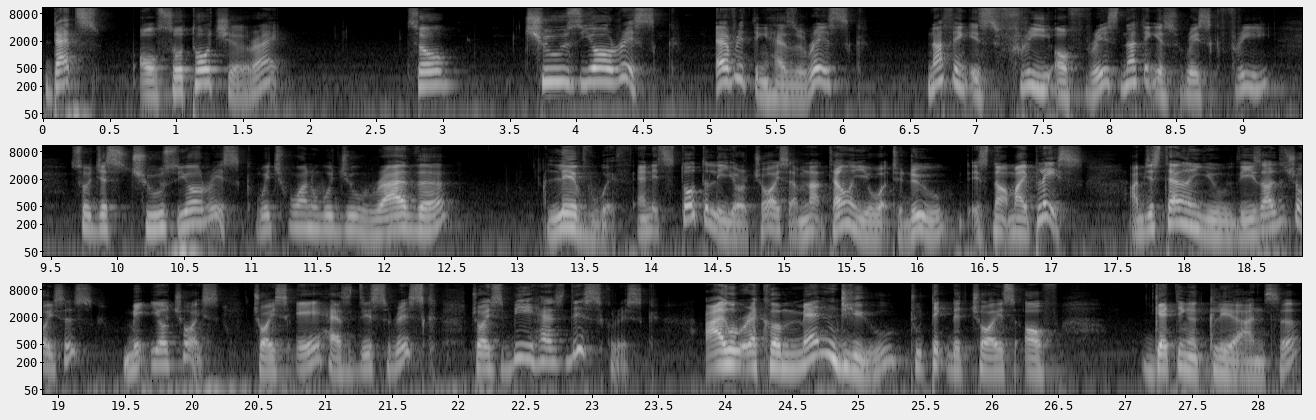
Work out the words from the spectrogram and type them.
That's also torture, right? So choose your risk. Everything has a risk. Nothing is free of risk, nothing is risk free. So just choose your risk. Which one would you rather live with? And it's totally your choice. I'm not telling you what to do, it's not my place. I'm just telling you these are the choices. Make your choice. Choice A has this risk, choice B has this risk. I would recommend you to take the choice of getting a clear answer,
